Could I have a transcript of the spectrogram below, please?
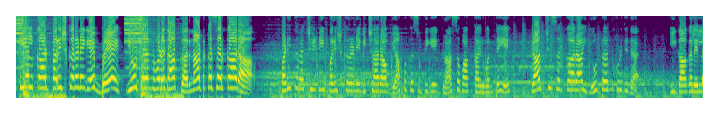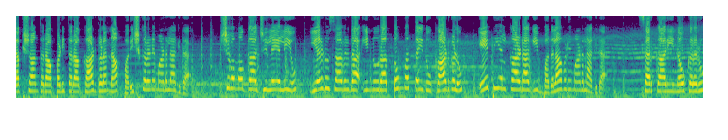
ಎಪಿಎಲ್ ಕಾರ್ಡ್ ಪರಿಷ್ಕರಣೆಗೆ ಬ್ರೇಕ್. ಯು ಟರ್ನ್ ಹೊಡೆದ ಕರ್ನಾಟಕ ಸರ್ಕಾರ. ಪಡಿತರ ಚೀಟಿ ಪರಿಷ್ಕರಣೆ ವಿಚಾರ ವ್ಯಾಪಕ ಸುದ್ದಿಗೆ ಗ್ರಾಸವಾಗ್ತಾ ಇರುವಂತೆಯೇ ರಾಜ್ಯ ಸರ್ಕಾರ ಯು ಟರ್ನ್ ಹೊಡೆದಿದೆ. ಈಗಾಗಲೇ ಲಕ್ಷಾಂತರ ಪಡಿತರ ಕಾರ್ಡ್ಗಳನ್ನ ಪರಿಷ್ಕರಣೆ ಮಾಡಲಾಗಿದೆ. ಶಿವಮೊಗ್ಗ ಜಿಲ್ಲೆಯಲ್ಲಿಯೂ ಎರಡು ಸಾವಿರದ ಇನ್ನೂರ ತೊಂಬತ್ತೈದು ಕಾರ್ಡ್ಗಳು ಎಪಿಎಲ್ ಕಾರ್ಡ್ ಆಗಿ ಬದಲಾವಣೆ ಮಾಡಲಾಗಿದೆ. ಸರ್ಕಾರಿ ನೌಕರರು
